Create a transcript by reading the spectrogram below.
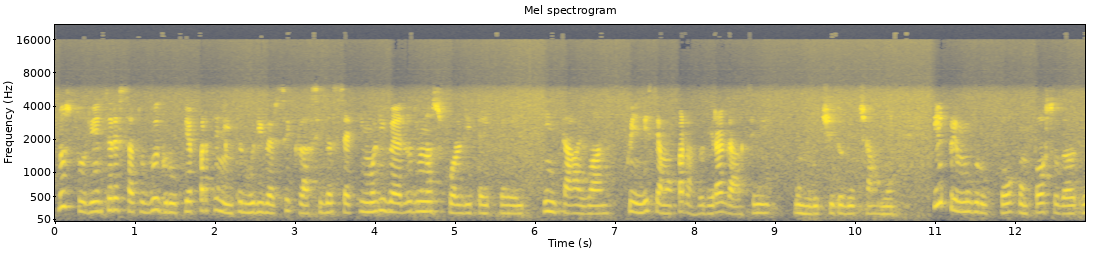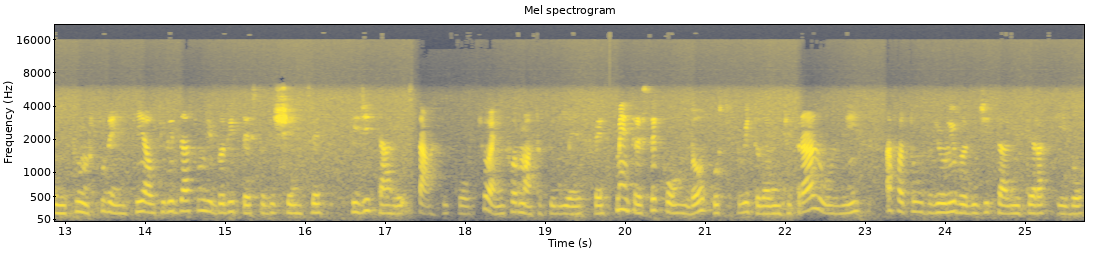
Lo studio ha interessato due gruppi appartenenti a due diverse classi del settimo livello di una scuola di Taipei, in Taiwan, quindi stiamo parlando di ragazzi di 11-12 anni. Il primo gruppo, composto da 21 studenti, ha utilizzato un libro di testo di scienze digitale statico, cioè in formato PDF, mentre il secondo, costituito da 23 alunni, ha fatto uso di un libro digitale interattivo,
